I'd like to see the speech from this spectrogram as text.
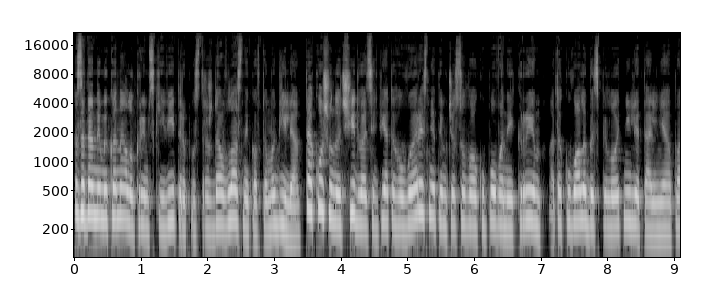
За даними каналу, Кримський вітер постраждав власник автомобіля. Також уночі, 25 вересня, тимчасово окупований Крим атакували безпілотні літальні апарати.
